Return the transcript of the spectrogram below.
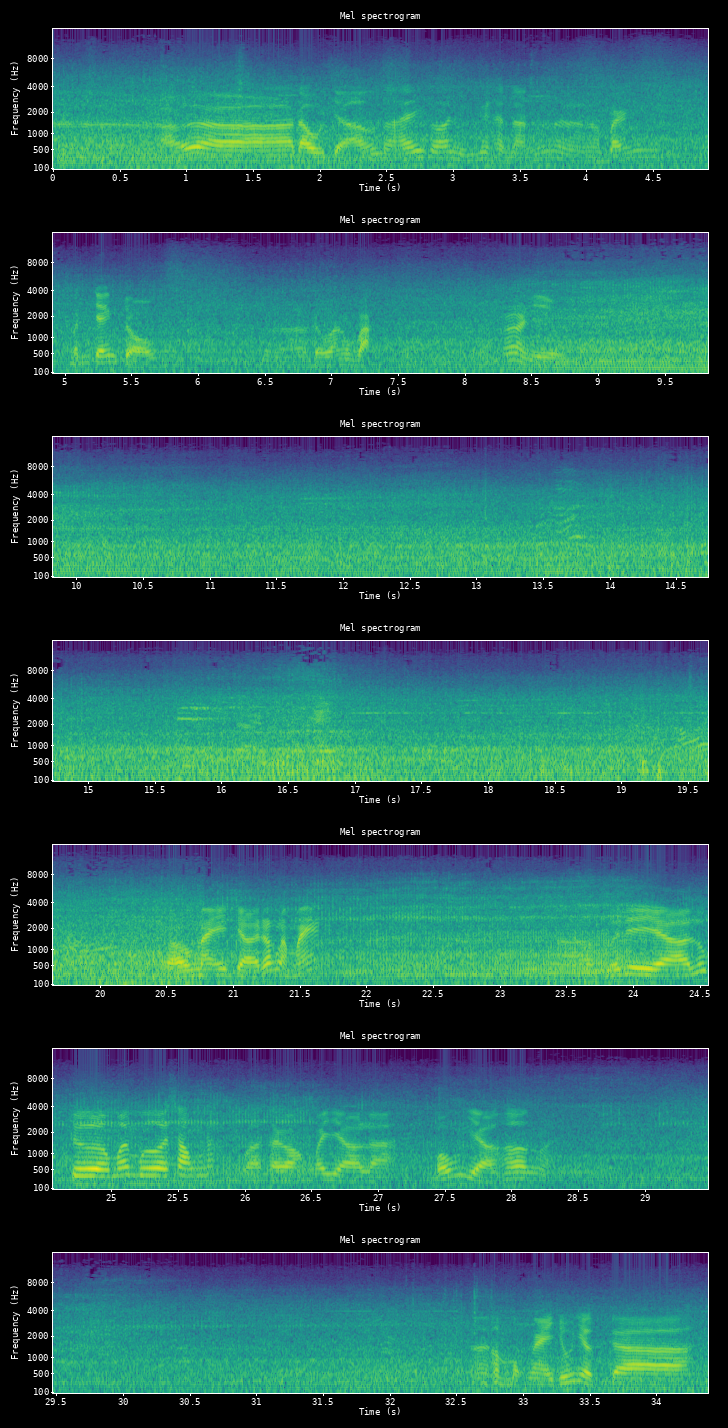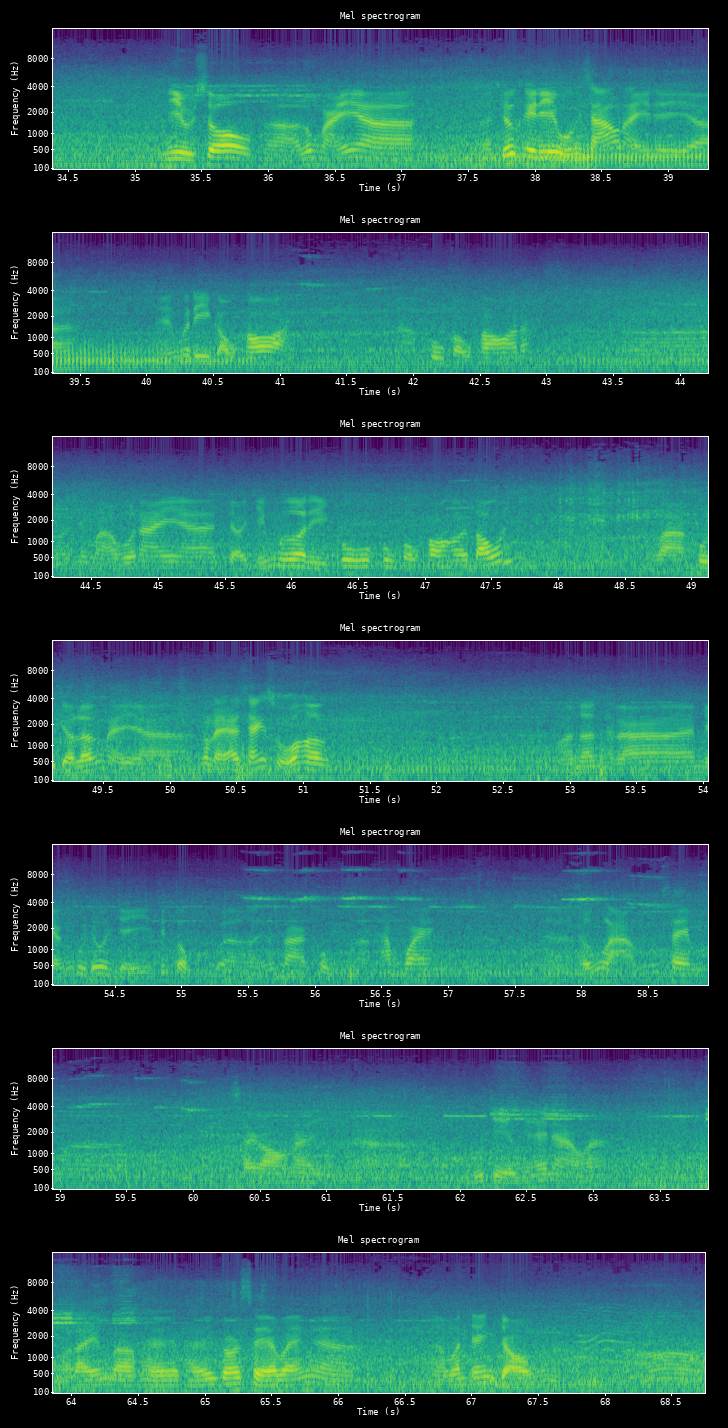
à, ở à, đầu chợ ta thấy có những cái hình ảnh bán bánh tráng trộn đồ ăn vặt, rất là nhiều. Rồi hôm nay trời rất là mát. À, Bởi vì à, lúc trưa mới mưa xong đó Và Sài Gòn bây giờ là 4 giờ hơn rồi. À, Một ngày Chủ nhật à, nhiều show. À, Lúc nãy à, trước khi đi quận 6 này thì à, em có đi cầu kho. À, Khu cầu kho đó. À, Nhưng mà bữa nay à, trời chuyển mưa thì khu, khu cầu kho hơi tối và khu chợ lớn này à, có lẽ sáng sủa hơn. Mà nên thật ra em dẫn cô chú anh chị tiếp tục à, chúng ta cùng à, tham quan thưởng lãm xem Sài Gòn này buổi chiều như thế nào ha. Ở đây chúng ta thấy, thấy có xe bán bánh tráng trộn Đó.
